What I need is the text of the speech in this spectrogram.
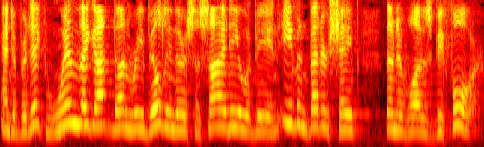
and to predict when they got done rebuilding their society, it would be in even better shape than it was before.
